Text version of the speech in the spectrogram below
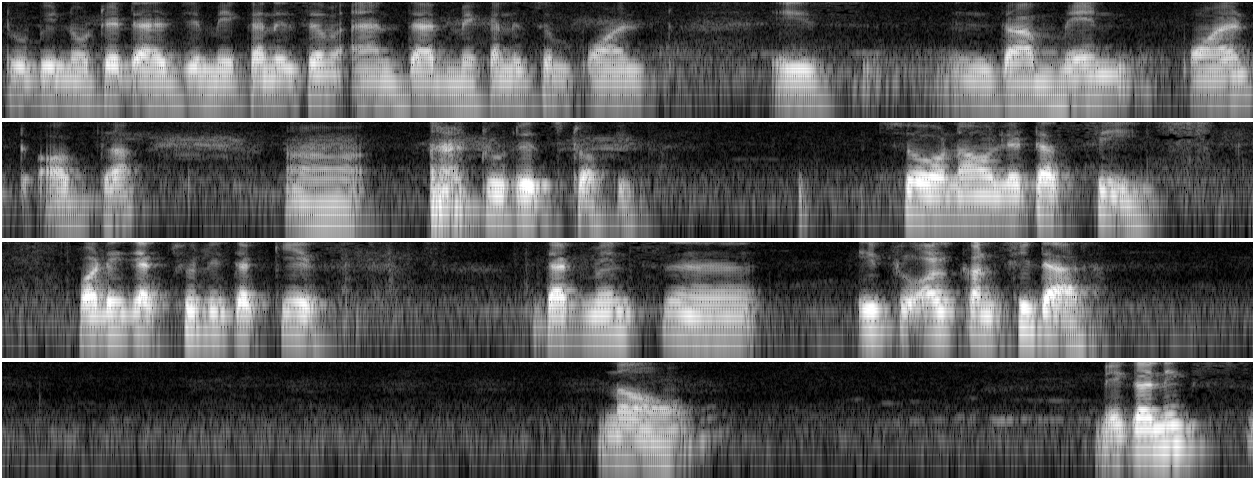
to be noted as a mechanism and that mechanism point is the main point of the uh, today's topic. So now let us see what is actually the case. That means uh, if you all consider now mechanics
